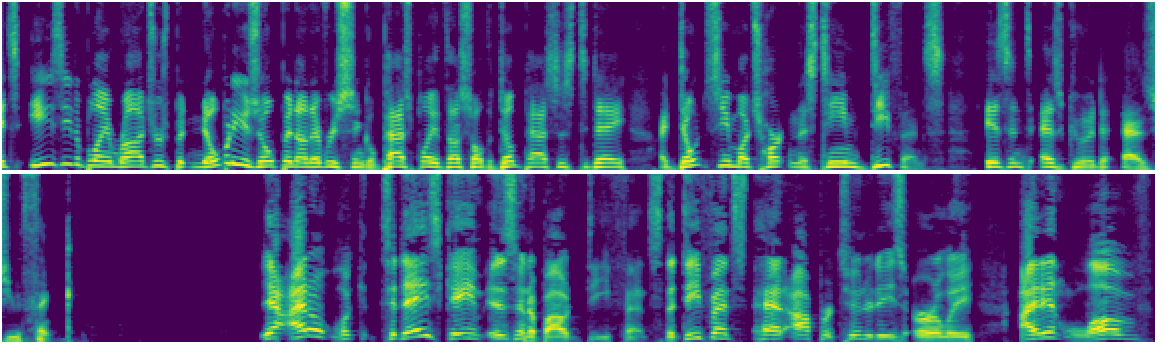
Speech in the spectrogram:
It's easy to blame Rodgers, but nobody is open on every single pass play. Thus, all the dump passes today. I don't see much heart in this team. Defense isn't as good as you think. Yeah, I don't look. Today's game isn't about defense. The defense had opportunities early. I didn't love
